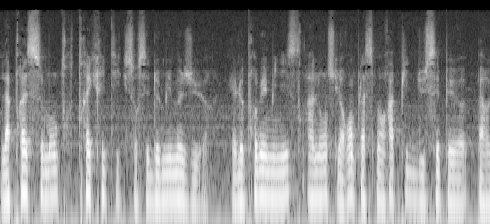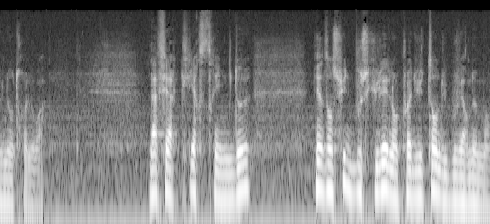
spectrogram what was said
La presse se montre très critique sur ces demi-mesures, et le Premier ministre annonce le remplacement rapide du CPE par une autre loi. L'affaire Clearstream 2 vient ensuite bousculer l'emploi du temps du gouvernement.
